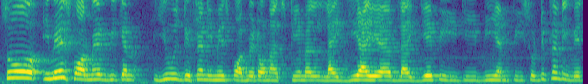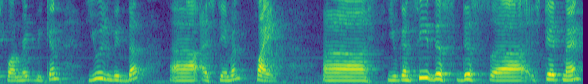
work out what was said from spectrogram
So image format, we can use different image format on HTML like GIF, like JPEG, BMP. So different image format we can use with the uh, HTML file. Uh, you can see this this uh, statement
